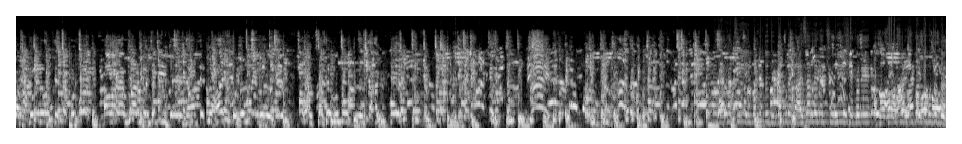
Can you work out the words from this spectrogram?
কথা বলে নেওয়ার চেষ্টা করব আবার একবার যদি যাওয়ার চেষ্টা হয় প্রচণ্ড উচ্ছ্বাসের মধ্যে দেখা দেখাচ্ছি এই মুহূর্তে দুর্গাপুরে কাইজার লেনের ছবি সেখানে মজুমদার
